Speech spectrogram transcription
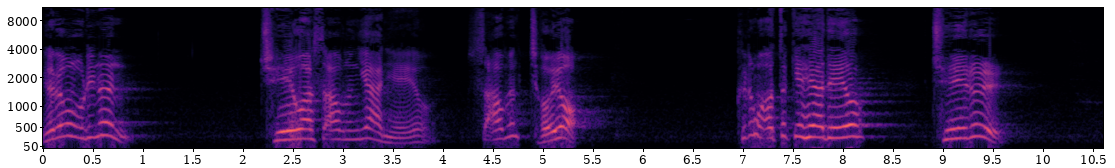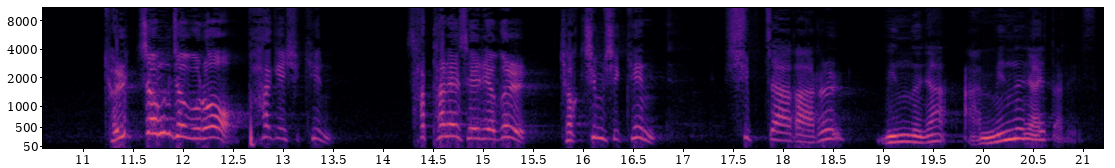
여러분 우리는 죄와 싸우는 게 아니에요. 싸우면 져요. 그러면 어떻게 해야 돼요? 죄를 결정적으로 파괴시킨 사탄의 세력을 격침시킨 십자가를 믿느냐 안 믿느냐에 따라 있어요.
